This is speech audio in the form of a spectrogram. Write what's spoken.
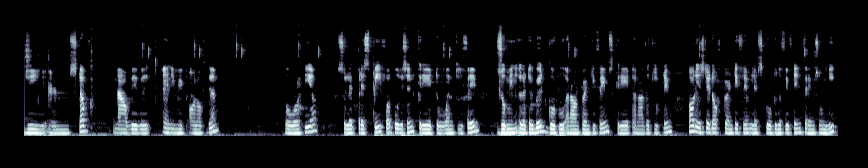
G and stuff. Now we will animate all of them over here. So let's press p for position create one keyframe. Zoom in a little bit go to around 20 frames create another keyframe. Or instead of 20 frame let's go to the 15 frames only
